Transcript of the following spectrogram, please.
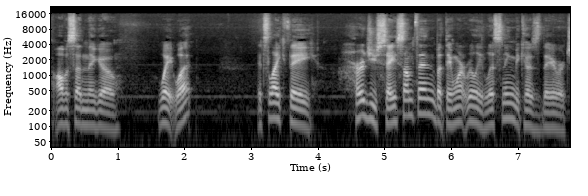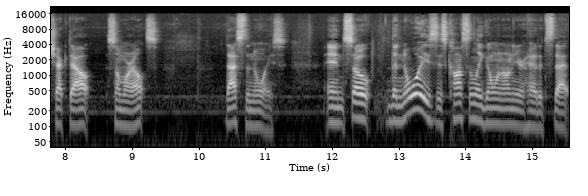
all of a sudden they go, Wait, what? It's like they heard you say something, but they weren't really listening because they were checked out somewhere else. That's the noise. And so the noise is constantly going on in your head. It's that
